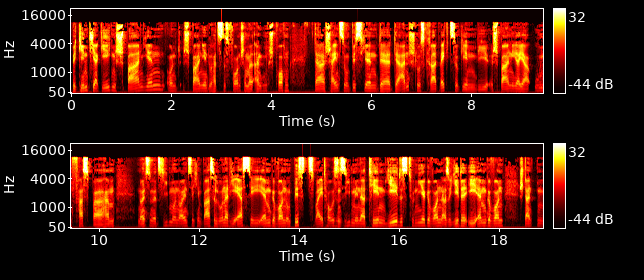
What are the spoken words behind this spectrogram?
beginnt ja gegen Spanien und Spanien, du hast es vorhin schon mal angesprochen, da scheint so ein bisschen der, der Anschlussgrad wegzugehen. Die Spanier ja unfassbar haben 1997 in Barcelona die erste EM gewonnen und bis 2007 in Athen jedes Turnier gewonnen, also jede EM gewonnen, standen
